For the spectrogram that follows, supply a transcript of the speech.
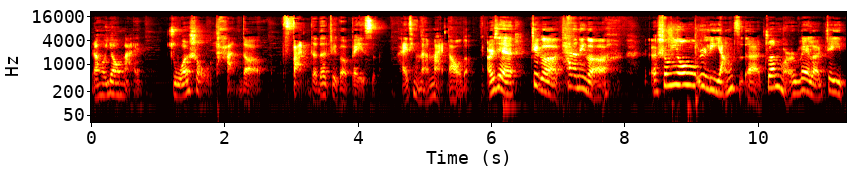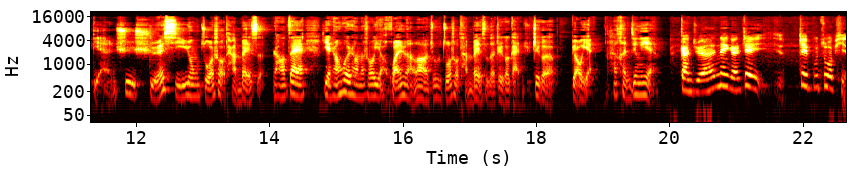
然后要买左手弹的反着的这个贝斯，还挺难买到的。而且这个他的那个。呃，声优日立阳子专门为了这一点去学习用左手弹贝斯，然后在演唱会上的时候也还原了就是左手弹贝斯的这个感觉，这个表演还很敬业。感觉那个这这部作品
